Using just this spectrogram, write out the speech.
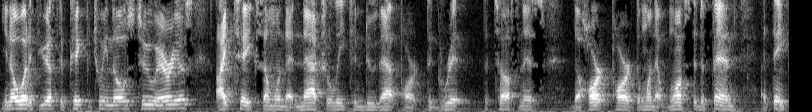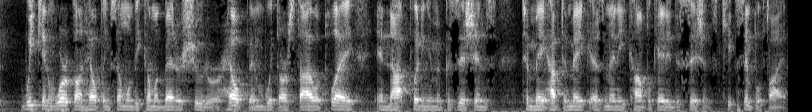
you know what? If you have to pick between those two areas, I take someone that naturally can do that part the grit, the toughness, the heart part, the one that wants to defend. I think we can work on helping someone become a better shooter or help him with our style of play and not putting him in positions to may have to make as many complicated decisions. Keep simplify it.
